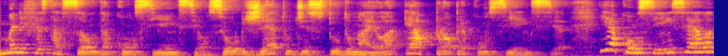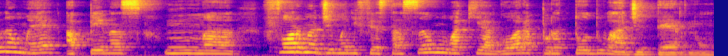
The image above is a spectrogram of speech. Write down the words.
manifestação da consciência. O seu objeto de estudo maior é a própria consciência. E a consciência ela não é apenas uma forma de manifestação no aqui e agora por todo ad eternum.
